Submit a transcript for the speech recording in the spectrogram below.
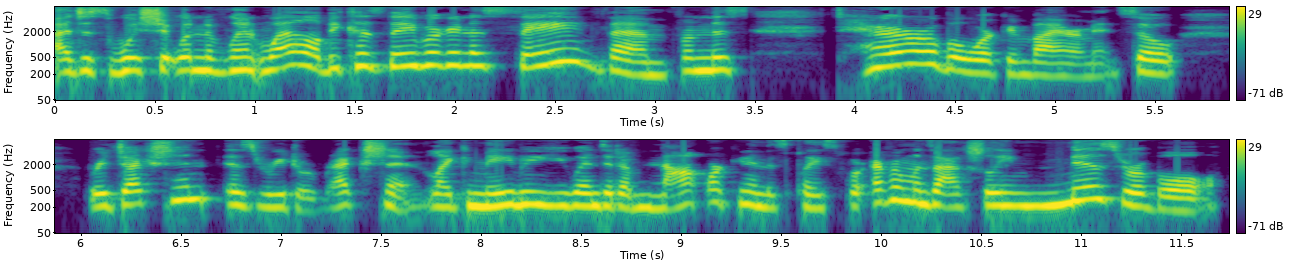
I just wish it wouldn't have went well because they were going to save them from this terrible work environment. So rejection is redirection. Like maybe you ended up not working in this place where everyone's actually miserable.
